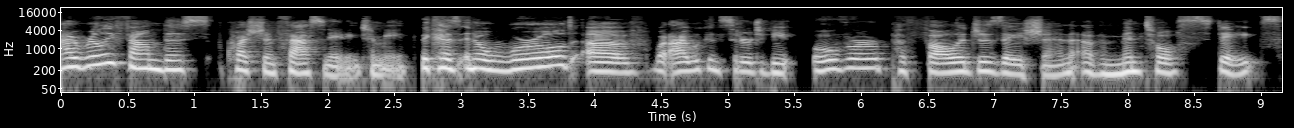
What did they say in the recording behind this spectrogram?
I really found this question fascinating to me because, in a world of what I would consider to be over pathologization of mental states,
